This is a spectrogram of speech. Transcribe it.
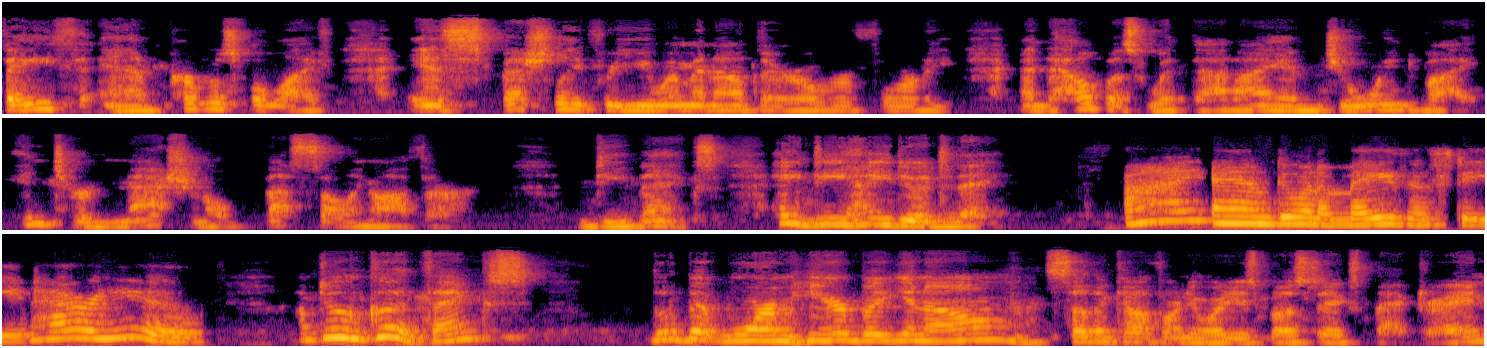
faith, and purposeful life, especially for you women out there over 40. And to help us with that, I am joined by international best selling author, Dee Banks. Hey, Dee, how you doing today? I am doing amazing, Steve. How are you? I'm doing good, thanks. A little bit warm here, but you know, Southern California, what are you supposed to expect, right?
